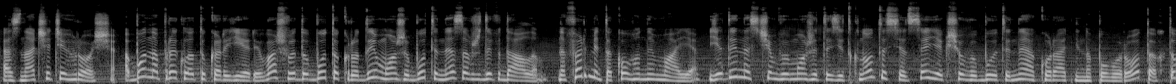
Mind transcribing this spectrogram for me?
а значить і гроші. Або, наприклад, у кар'єрі ваш видобуток роди може бути не завжди вдалим. На фермі такого немає. Єдине, з чим ви можете зіткнутися, це якщо ви будете неакуратні на поворотах, то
